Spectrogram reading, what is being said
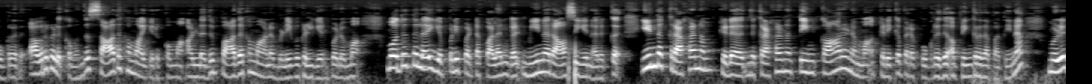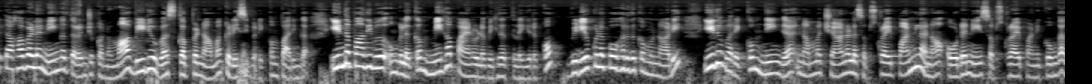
போகிறது? அவர்களுக்கு வந்து சாதகமாக இருக்குமா அல்லது பாதகமான விளைவுகள் ஏற்படுமா? மொத்தத்தில் எப்படிப்பட்ட பலன்கள் மீன ராசியினருக்கு இந்த கிரகணம் கிட இந்த கிரகணத்தின் காரணமாக கிடைக்கப்பெற போகிறது அப்படிங்கிறத பார்த்தீங்கன்னா முழு தகவலை நீங்கள் தெரிஞ்சுக்கணுமா? வீடியோவை ஸ்கப் பண்ணாமல் கடைசி வரைக்கும் பாருங்கள் இந்த பதிவு உங்களுக்கு மிக பயனுள்ள விகிதத்தில் இருக்கும். வீடியோக்குள்ளே போகிறதுக்கு முன்னாடி இது வரைக்கும் நீங்கள் நம்ம சேனல் சப்ஸ்கிரைப் பண்ணலனா உடனே சப்ஸ்கிரைப் பண்ணிக்கோங்க.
